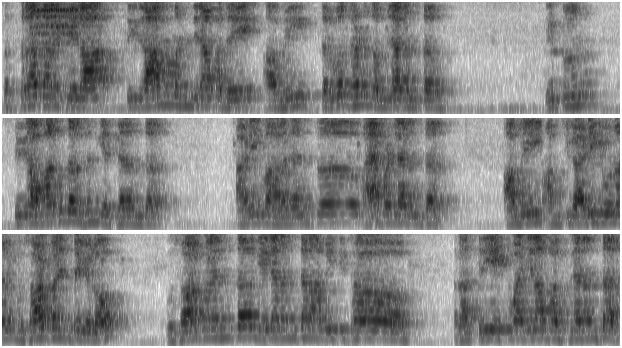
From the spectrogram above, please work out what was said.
सतरा तारखेला श्रीराम मंदिरामध्ये आम्ही सर्वजण जमल्यानंतर इथून श्रीरामाचं दर्शन घेतल्यानंतर आणि महाराजांचं माया पडल्यानंतर आम्ही आमची गाडी घेऊन आम्ही भुसावळपर्यंत गेलो. भुसावळपर्यंत गेल्यानंतर आम्ही तिथं रात्री एक वाजेला बसल्यानंतर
